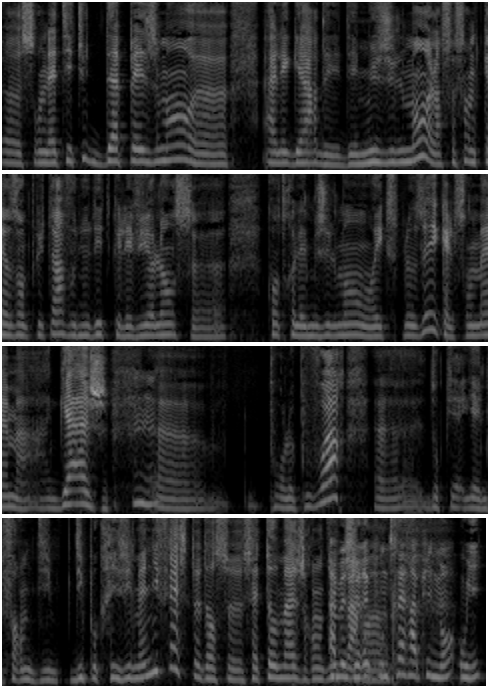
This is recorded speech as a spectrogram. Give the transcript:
euh, son attitude d'apaisement à l'égard des, musulmans. Alors, 75 ans plus tard, vous nous dites que les violences contre les musulmans ont explosé et qu'elles sont même un, gage. Mmh pour le pouvoir. Euh, donc il y, a une forme d'hypocrisie manifeste dans cet hommage rendu. Ah, mais je vais répondre euh, très rapidement. Oui,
